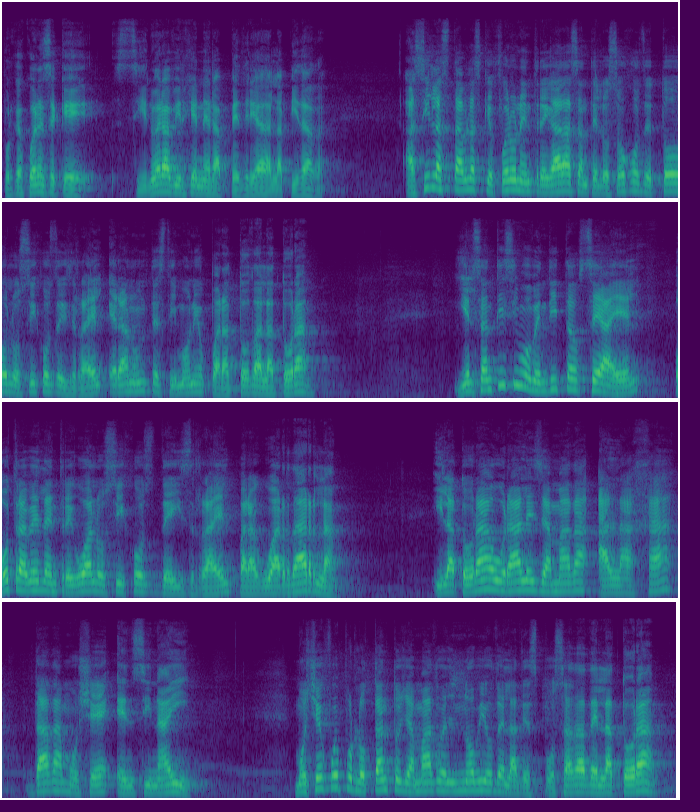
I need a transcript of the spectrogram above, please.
porque acuérdense que si no era virgen era apedreada, lapidada. Así las tablas que fueron entregadas ante los ojos de todos los hijos de Israel eran un testimonio para toda la Torah. Y el Santísimo bendito sea Él, otra vez la entregó a los hijos de Israel para guardarla. Y la Torah oral es llamada Alajá dada a Moshe en Sinaí. Moshe fue por lo tanto llamado el novio de la desposada de la Torá.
